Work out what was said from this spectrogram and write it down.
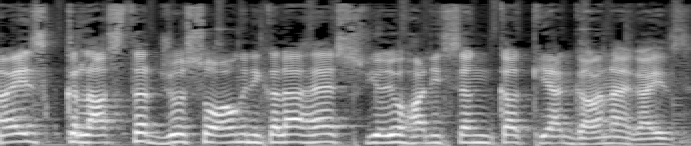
guys क्लास्टर जो सॉन्ग निकला है यो यो हनी संग का क्या गाना है गाइस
